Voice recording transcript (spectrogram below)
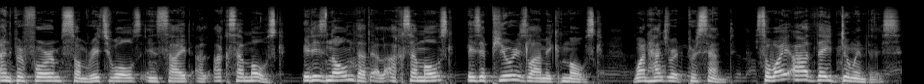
and perform some rituals inside Al Aqsa Mosque. It is known that Al Aqsa Mosque is a pure Islamic mosque, 100%. So why are they doing this?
